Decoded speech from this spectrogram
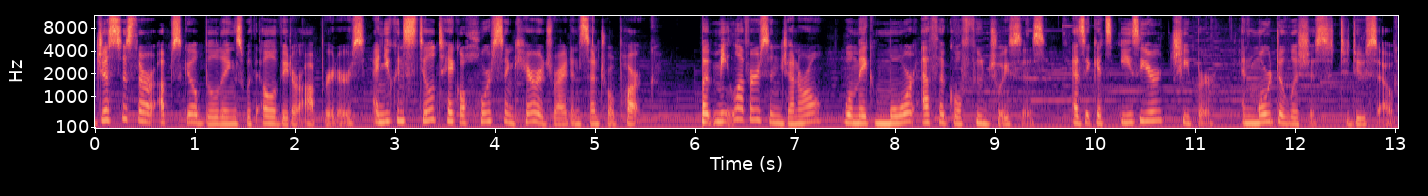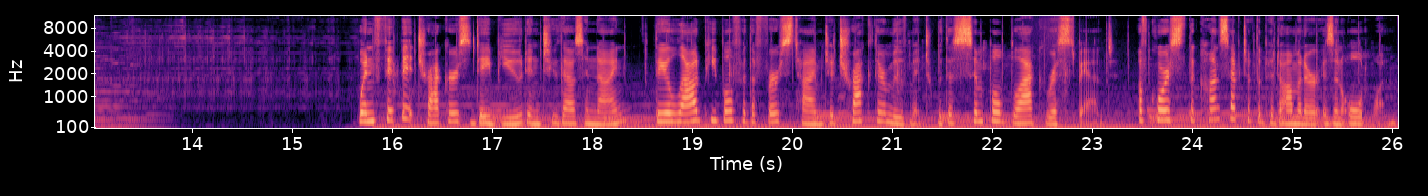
just as there are upscale buildings with elevator operators, and you can still take a horse and carriage ride in Central Park. But meat lovers in general will make more ethical food choices as it gets easier, cheaper, and more delicious to do so. When Fitbit trackers debuted in 2009, they allowed people for the first time to track their movement with a simple black wristband. Of course, the concept of the pedometer is an old one.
